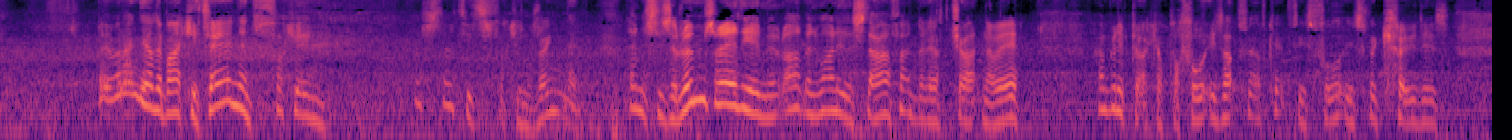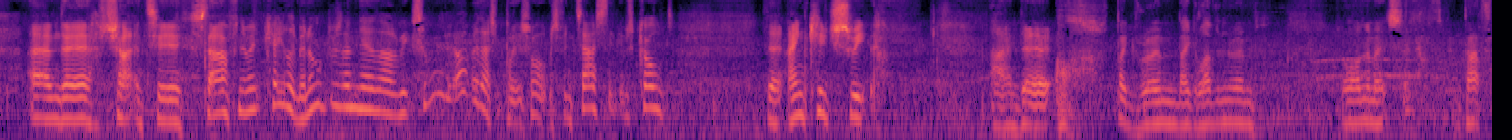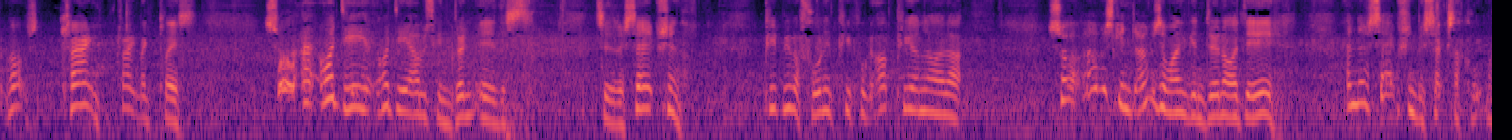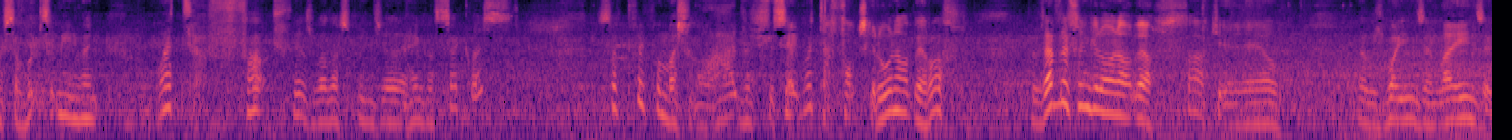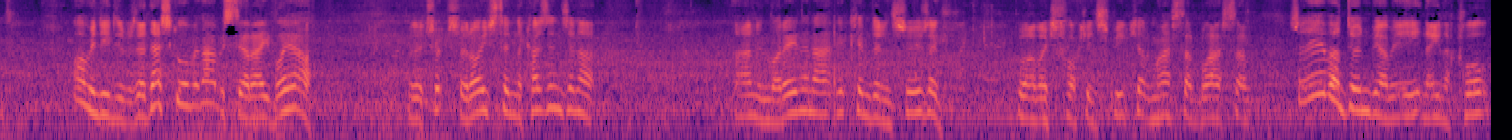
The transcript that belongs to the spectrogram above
But we were in there the back of 10 and fucking, I started fucking drinking. Then he says the room's ready and we were up and one of the staff had been there chatting away. I'm going to put a couple of photos up so I've kept these photos for crowdies. And uh, chatting to staff and they went, Kylie Minogue was in there the other week. So we went up with this place. Oh, it was fantastic. It was called the Anchorage Suite. And uh, oh, big room, big living room, ornaments and bathroom. Oh, it was a cracking, cracking big place. So uh, all day, all day I was going down to this to the reception. People, we were phoning people, get up here and all that. So I was going, I was the one going down all day, and the reception by six o'clock must have looked at me and went, "What the fuck? There's Wetherspoon's uh, Hanger cyclist." So people must have laughed. She said, "What the fuck's going on up there?" Off. There was everything going on up there. Fuck Fucking hell. There was wines and lines and all we needed was a disco, but that was to arrive later. The trips for Royston, the cousins and that. Anne and Lorraine and that, they came down in Susan. Got a big fucking speaker, master blaster. So they were doing me about 8, 9 o'clock.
